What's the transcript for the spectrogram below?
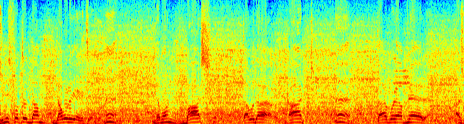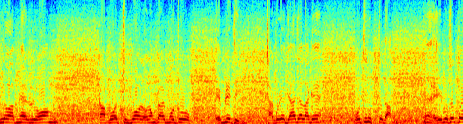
জিনিসপত্রের দাম ডাবল হয়ে গেছে। হ্যাঁ। যেমন বাঁশ, তারপরে কাঠ হ্যাঁ। তারপরে আপনার আসলো আপনার রং, কাপড়, চুপড় অলঙ্কার মোটু এভরিথিং ঠাকুরের যা যা লাগে, অতিরিক্ত দাম। হ্যাঁ এই বছর তো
